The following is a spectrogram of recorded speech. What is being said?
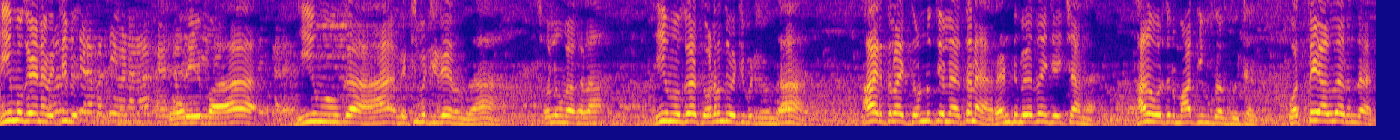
திமுக என்ன வெற்றி சரிப்பா. திமுக வெற்றி பெற்றுட்டே இருந்ததா சொல்லுங்க பார்க்கலாம். திமுக தொடர்ந்து வெற்றி பெற்று இருந்தா ஆயிரத்தி தொள்ளாயிரத்தி தொண்ணூற்றி ஏழில் எத்தனை? ரெண்டு பேர் தான் ஜெயிச்சாங்க. அது ஒருத்தர் மதிமுக போயிட்டார். ஒத்தையால் தான் இருந்தார்.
